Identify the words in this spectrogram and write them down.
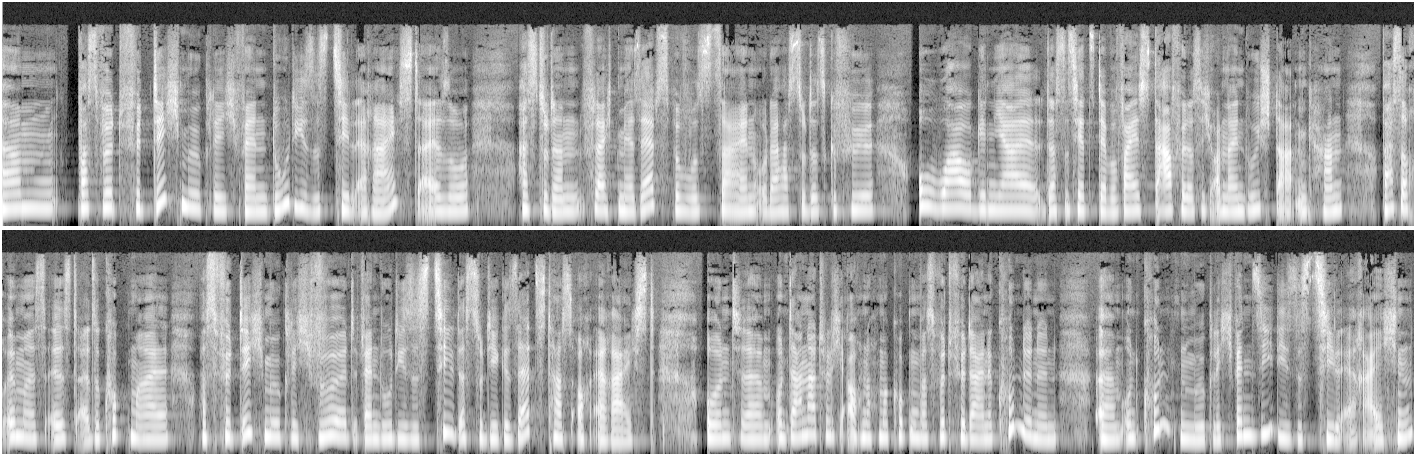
Ähm, was wird für dich möglich, wenn du dieses Ziel erreichst? Also hast du dann vielleicht mehr Selbstbewusstsein oder hast du das Gefühl, oh wow, genial, das ist jetzt der Beweis dafür, dass ich online durchstarten kann, was auch immer es ist. Also guck mal, was für dich möglich wird, wenn du dieses Ziel, das du dir gesetzt hast, auch erreichst. Und, ähm, und dann natürlich auch nochmal gucken, was wird für deine Kundinnen ähm, und Kunden möglich, wenn sie dieses Ziel erreichen,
